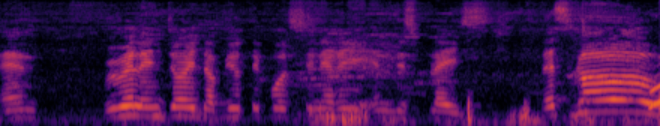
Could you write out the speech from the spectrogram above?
and we will enjoy the beautiful scenery in this place. Let's go!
